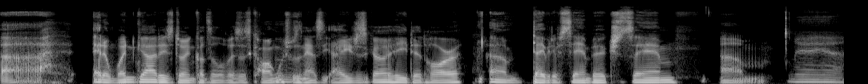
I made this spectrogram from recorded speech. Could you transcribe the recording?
uh, Adam Wingard, who's doing Godzilla vs Kong, which was Mm. announced ages ago. He did horror. Um, David F. Sandberg, Shazam. Um, Yeah, yeah.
